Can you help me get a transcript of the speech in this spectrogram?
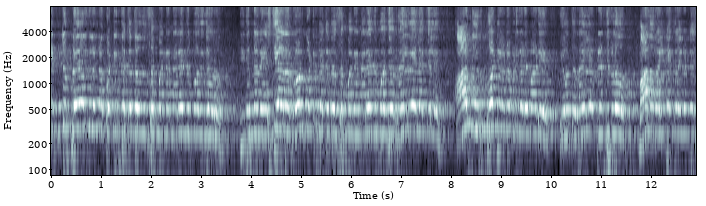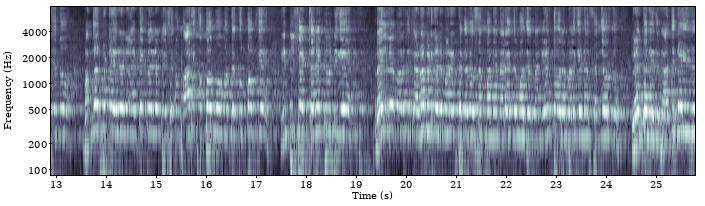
ಎಂಟು ಪ್ಲೇಯರ್ಗಳನ್ನ ಕೊಟ್ಟಿರ್ತಕ್ಕಂಥ ಸನ್ಮಾನ್ಯ ನರೇಂದ್ರ ಮೋದಿ ಅವರು. ಇದನ್ನೆಲ್ಲ ಎಸ್ ಟಿ ಆರ್ ರೋಡ್ ಕೊಟ್ಟಿರ್ತಕ್ಕಂಥ ಸನ್ಮಾನ್ಯ ನರೇಂದ್ರ ಮೋದಿ ಅವರು ರೈಲ್ವೆ ಇಲಾಖೆಯಲ್ಲಿ ಆರ್ನೂರು ಕೋಟಿ ಹಣ ಬಿಡುಗಡೆ ಮಾಡಿ ಇವತ್ತು ರೈಲ್ವೆ ಬ್ರಿಡ್ಜ್ಗಳು Malur hi-tech railway station Bangarapet hi-tech railway station ಮಾರಿ ಕುಪ್ಪಂ ಮತ್ತೆ ಕುಪ್ಪಂಗೆ ಇಂಟರ್ಸ್ಟೇಟ್ ಕನೆಕ್ಟಿವಿಟಿಗೆ ರೈಲ್ವೆ ಮಾರ್ಗಕ್ಕೆ ಹಣ ಬಿಡುಗಡೆ ಮಾಡಿರ್ತಕ್ಕಂಥ ಸನ್ಮಾನ್ಯ ನರೇಂದ್ರ ಮೋದಿ ಅವರು ನಾನು ಹೇಳ್ತವ್ರೆ ಬೆಳಗ್ಗೆಯಿಂದ ಸಂಜೆವರೆಗೂ ಹೇಳ್ತಾನೆ ಇದ್ದೀನಿ. ಹದಿನೈದು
